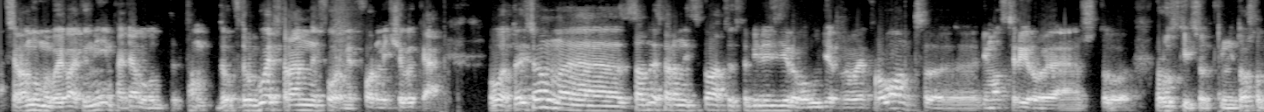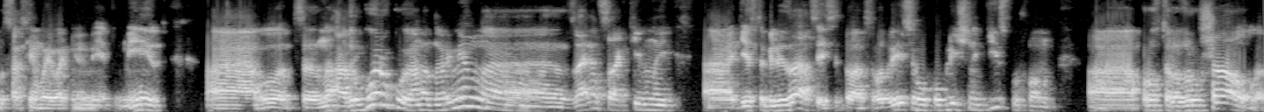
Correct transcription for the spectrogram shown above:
все равно мы воевать умеем, хотя бы вот там в другой странной форме, в форме ЧВК. Вот, то есть он, э, с одной стороны, ситуацию стабилизировал, удерживая фронт, э, демонстрируя, что русские все-таки не то чтобы совсем воевать не умеют, умеют. А, вот. Ну, а другой рукой он одновременно занялся активной а, дестабилизацией ситуации. Вот весь его публичный дискурс, он а, просто разрушал,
